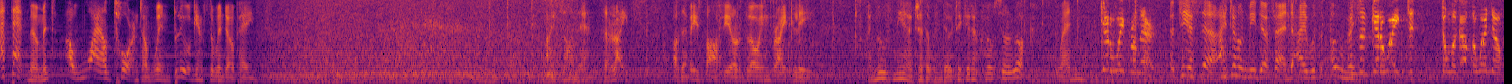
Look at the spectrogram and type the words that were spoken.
At that moment, a wild torrent of wind blew against the window pane. I saw then the lights of the baseball field glowing brightly. I moved near to the window to get a closer look when. Get away from there! Uh, dear sir, I don't mean to offend. I was only. I said get away! Just don't look out the window!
